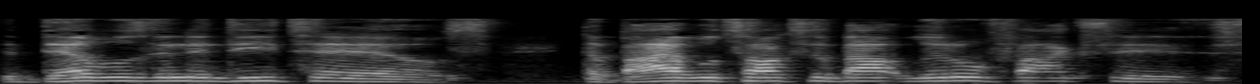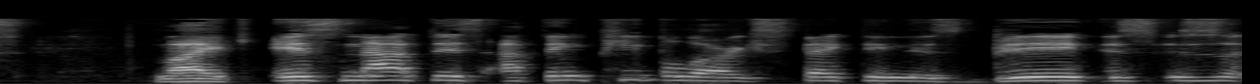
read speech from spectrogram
the devil's in the details. The Bible talks about little foxes. Like it's not this. I think people are expecting this big. This, this is a,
